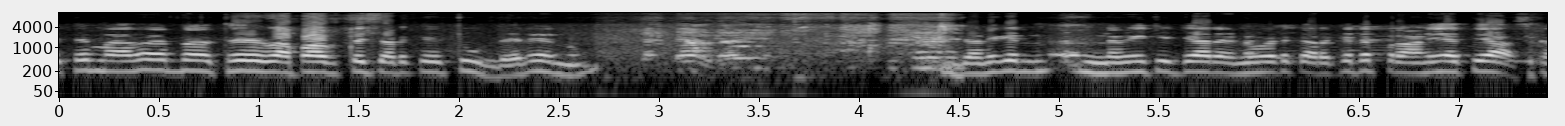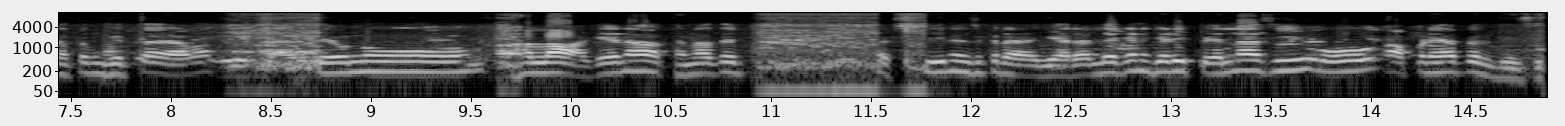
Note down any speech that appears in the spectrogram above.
ਇੱਥੇ ਮੈਂ ਤਾਂ ਇੱਥੇ ਆਪਾਂ ਉੱਤੇ ਚੜ ਕੇ ਝੂਲਦੇ ਨੇ ਇਹਨੂੰ। ਕੱਚਾ ਹੁੰਦਾ ਸੀ ਜਾਣੀ ਕਿ ਨ- ਨਵੀਂ ਚੀਜ਼ਾਂ ਰੈਨੋਵੇਟ ਕਰਕੇ ਤੇ ਪੁਰਾਣੀ ਇਤਿਹਾਸ ਖਤਮ ਕੀਤਾ ਆ ਵਾ। ਤੇ ਉਹਨੂੰ ਹਿਲਾ ਕੇ ਨਾ ਹੱਥ ਨਾਲ ਤੇ ਐਕਸਪੀਰੀਅੰਸ ਕਰਾਇਆ ਜਾ ਰਿਹਾ। ਲੇਕਿਨ ਜਿਹੜੀ ਪਹਿਲਾਂ ਸੀ ਉਹ ਆਪਣੇ ਆਪ ਹਿਲਦੀ ਸੀ।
